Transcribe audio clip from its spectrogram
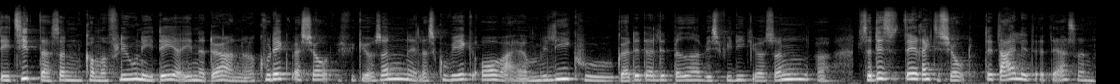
det er tit, der sådan kommer flyvende idéer ind ad døren, og kunne det ikke være sjovt, hvis vi gjorde sådan, eller skulle vi ikke overveje, om vi lige kunne gøre det der lidt bedre, hvis vi lige gjorde sådan. Og, så det, det er rigtig sjovt. Det er dejligt, at det er sådan,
